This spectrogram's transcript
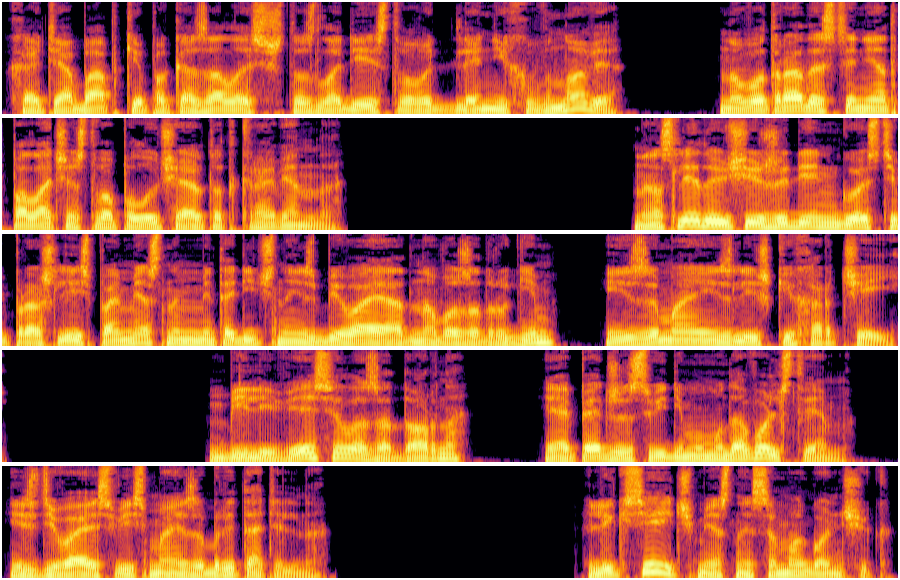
Хотя бабке показалось, что злодействовать для них вновь, но вот радость они от палачества получают откровенно. На следующий же день гости прошлись по местным, методично избивая одного за другим и изымая излишки харчей. Били весело, задорно и опять же с видимым удовольствием, издеваясь весьма изобретательно. Алексеич, местный самогонщик,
